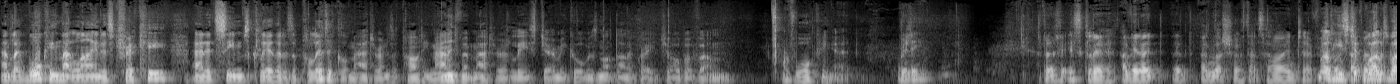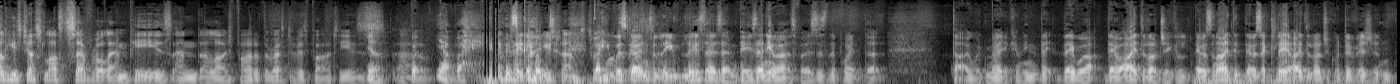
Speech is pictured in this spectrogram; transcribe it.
And like walking that line is tricky, and it seems clear that as a political matter and as a party management matter, at least, Jeremy Corbyn's not done a great job of um, of walking it. Really? I don't know if it is clear. I mean, I, am not sure if that's how I interpret. Well, he's ju- well, well, he's just lost several MPs, and a large part of the rest of his party is yeah, uh, but, yeah, but he was going, to, but he was going to leave, lose those MPs anyway. I suppose is the point that that I would make. I mean, they, they were they were ideological. There was an there was a clear ideological division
